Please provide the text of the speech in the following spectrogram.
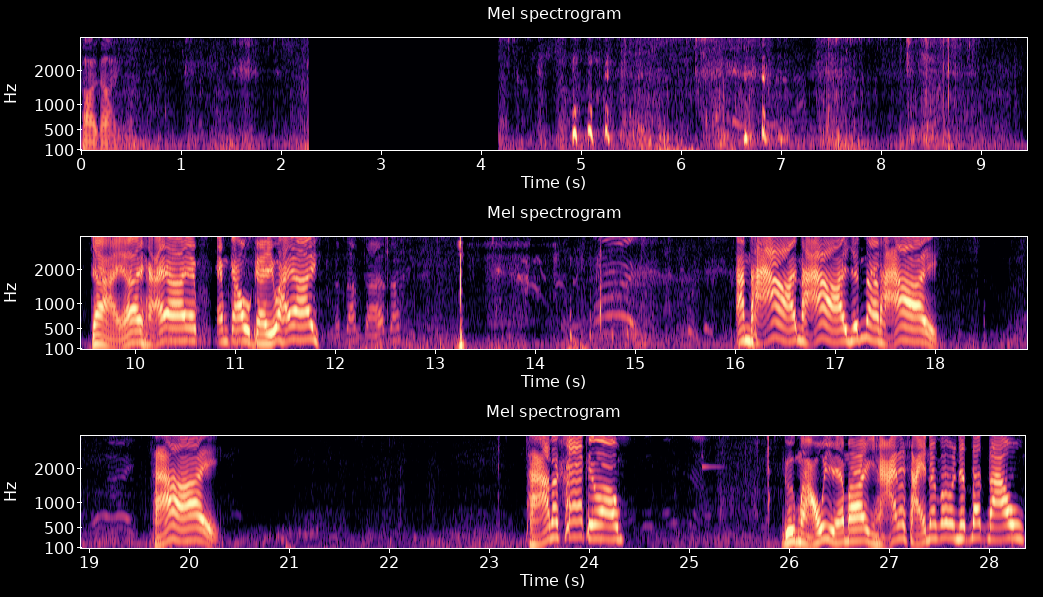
coi coi trời ơi hải ơi em em câu kỳ quá hải ơi. Anh thả rồi anh thả rồi dính rồi thả rồi thả rồi thả nó khác hiểu không? Gương mẫu gì em ơi? Hải nó xài nó có nhích đất đâu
